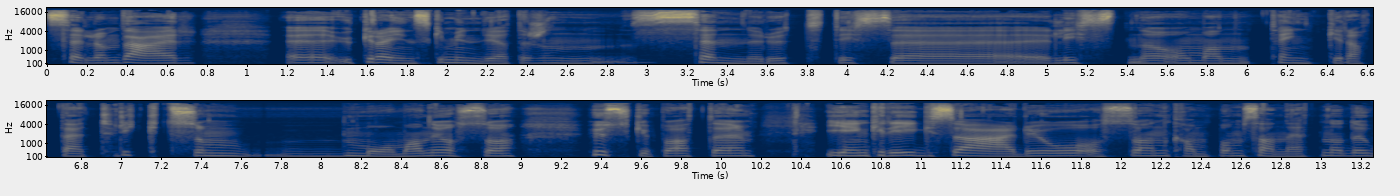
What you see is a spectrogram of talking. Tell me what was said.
selv om det er uh, ukrainske myndigheter som sender ut disse listene, og man tenker at det er trygt, så må man jo også huske på at uh, i en krig så er det jo også en kamp om sannheten, og det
